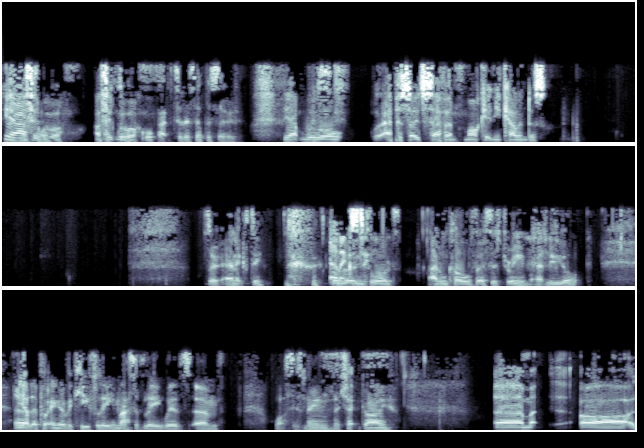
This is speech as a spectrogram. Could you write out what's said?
Yeah, I think we will. I think we will. Call back to this episode. Yeah, we will. Episode seven. Mark it in your calendars. So NXT. They're moving towards Adam Cole versus Dream at New York. Uh, Yep. They're putting over Keith Lee massively with um, what's his name, the Czech guy. Um, uh,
